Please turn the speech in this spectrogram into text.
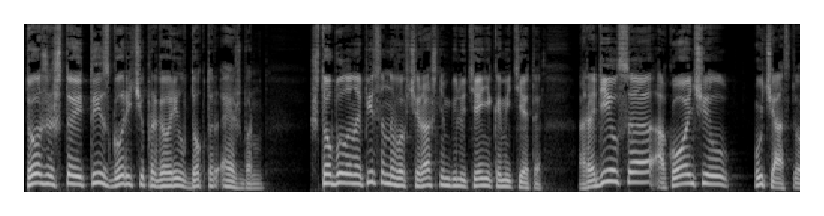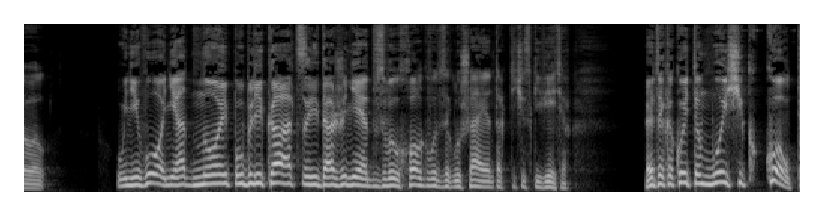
«То же, что и ты с горечью проговорил доктор Эшборн. Что было написано во вчерашнем бюллетене комитета — Родился, окончил, участвовал. «У него ни одной публикации даже нет!» — взвыл Хогвуд, заглушая антарктический ветер. «Это какой-то мойщик колб,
